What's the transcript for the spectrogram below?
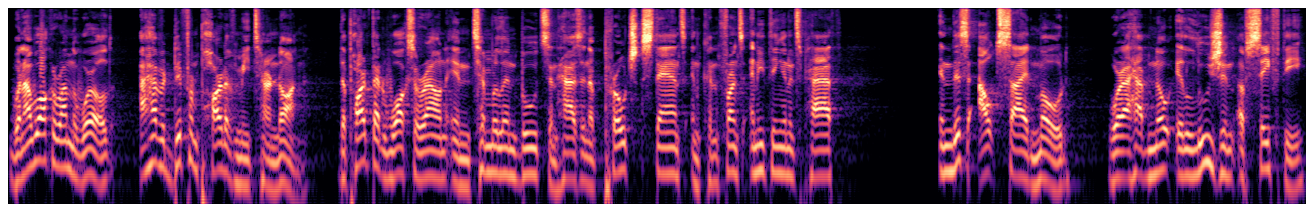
When I walk around the world, I have a different part of me turned on. The part that walks around in Timberland boots and has an approach stance and confronts anything in its path. In this outside mode, where I have no illusion of safety,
